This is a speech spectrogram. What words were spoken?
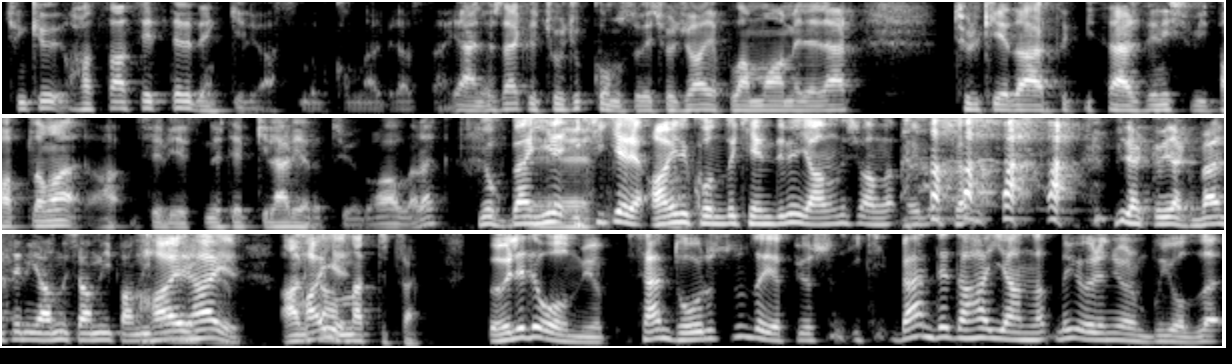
Çünkü hassasiyetlere denk geliyor aslında bu konular biraz da. Yani özellikle çocuk konusu ve çocuğa yapılan muameleler Türkiye'de artık bir serzeniş, bir patlama seviyesinde tepkiler yaratıyor doğal olarak. yok ben yine Ee, iki kere aynı konuda kendimi yanlış anlatmaya başladım. bir dakika bir dakika ben seni yanlış anlayıp anlayıp Hayır, hayır. Abi Hayır. anlat lütfen. Öyle de olmuyor. Sen doğrusunu da yapıyorsun. İki, ben de daha iyi anlatmayı öğreniyorum bu yolla.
